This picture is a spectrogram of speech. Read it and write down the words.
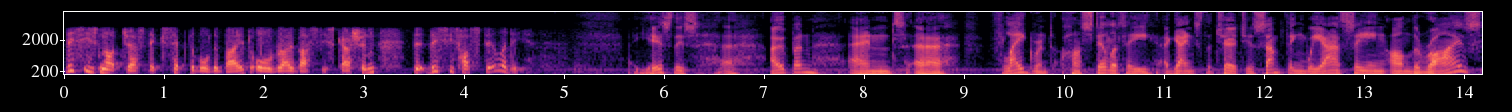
this is not just acceptable debate or robust discussion, this is hostility. Yes, this uh, open and uh, flagrant hostility against the church is something we are seeing on the rise.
